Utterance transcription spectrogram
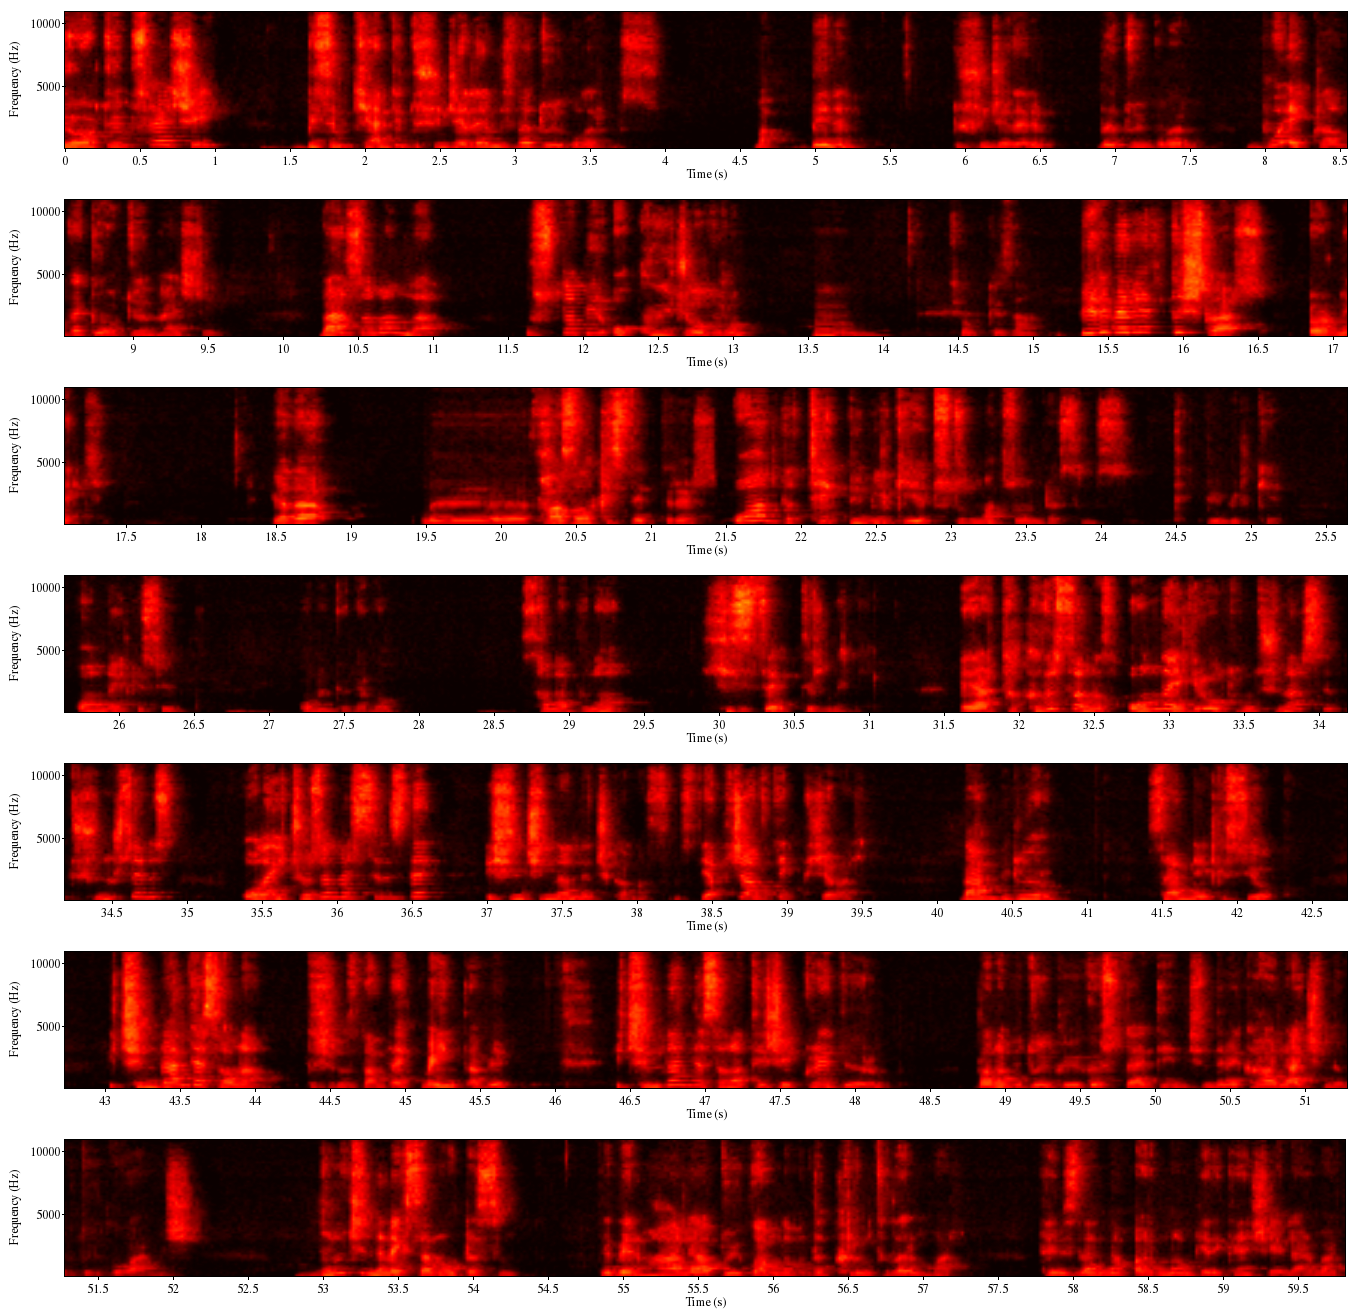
gördüğümüz her şey bizim kendi düşüncelerimiz ve duygularımız. Bak benim düşüncelerim ve duygularım. Bu ekranda gördüğüm her şey. Ben zamanla usta bir okuyucu olurum. Hmm, Çok güzel. Biri beni dışlar örnek ya da e, fazlalık hissettirir. O anda tek bir bilgiye tutunmak zorundasınız. Tek bir bilgi. Onunla ilgisi yok. Onun görevi o. Sana bunu hissettirmek. Eğer takılırsanız onunla ilgili olduğunu düşünürseniz, düşünürseniz olayı çözemezsiniz de işin içinden de çıkamazsınız. Yapacağınız tek bir şey var. Ben biliyorum. Seninle ilgisi yok. İçimden de sana, dışınızdan da etmeyin tabii. İçimden de sana teşekkür ediyorum. Bana bu duyguyu gösterdiğin için demek hala içimde bu duygu varmış. Bunun için demek sen oradasın. Ve benim hala duygu anlamında kırıntılarım var. Temizlenmem, arınmam gereken şeyler var.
